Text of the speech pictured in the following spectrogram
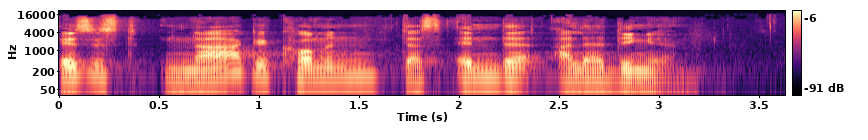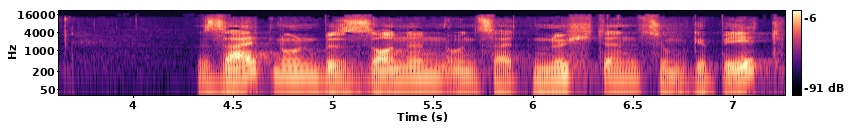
es ist nahe gekommen das Ende aller Dinge. Seid nun besonnen und seid nüchtern zum Gebet.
